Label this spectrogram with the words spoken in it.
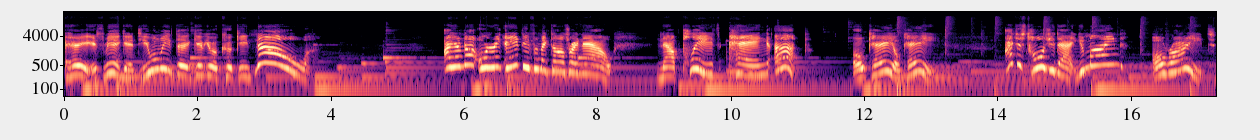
Hey, it's me again. Do you want me to give you a cookie? No! I am not ordering anything from McDonald's right now. Now please hang up. Okay, okay. I just told you that. You mind? All right.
